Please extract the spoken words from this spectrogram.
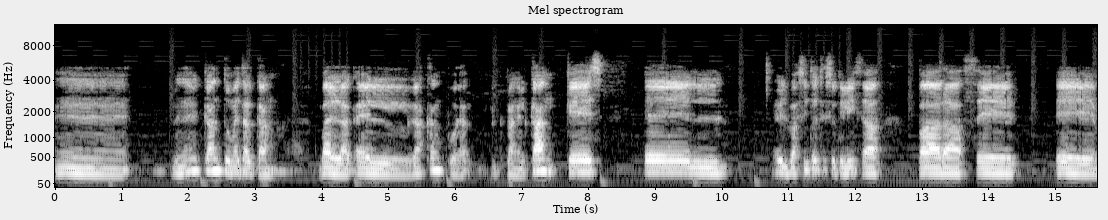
eh, can metal can. Vale, el gas can, pues plan el can, que es el, el vasito este se utiliza para hacer eh,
